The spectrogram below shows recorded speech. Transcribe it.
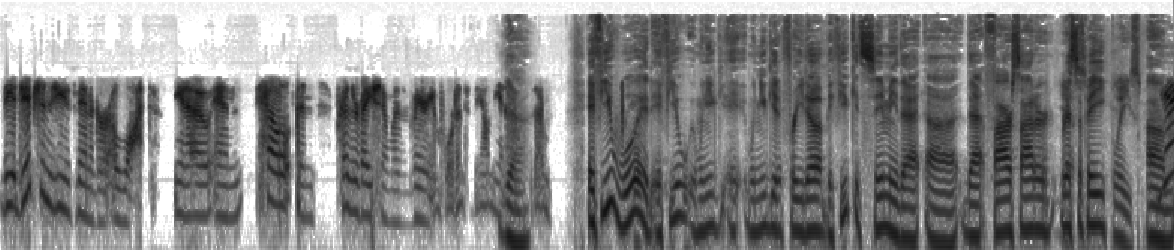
the Egyptians used vinegar a lot, you know, and health and preservation was very important to them, you know. Yeah. So If you would, if you when you when you get it freed up, if you could send me that uh that fire cider recipe, Please. um, Yeah,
